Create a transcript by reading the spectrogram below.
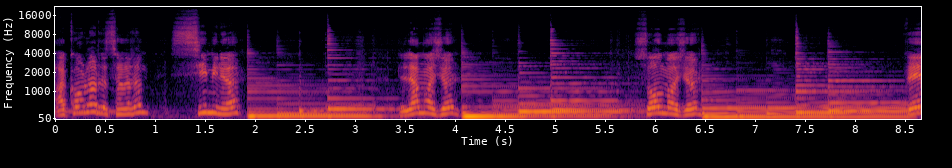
akorlar da sanırım si minör la majör sol majör ve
